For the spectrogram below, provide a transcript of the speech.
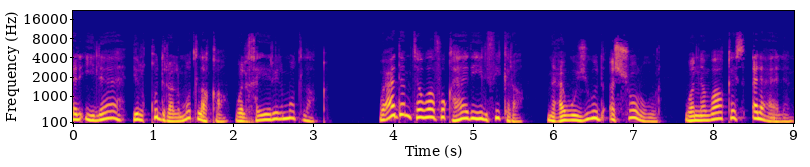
الإله ذي القدرة المطلقة والخير المطلق وعدم توافق هذه الفكرة مع وجود الشرور ونواقص العالم.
